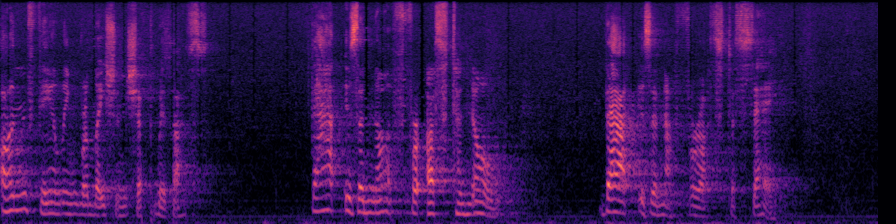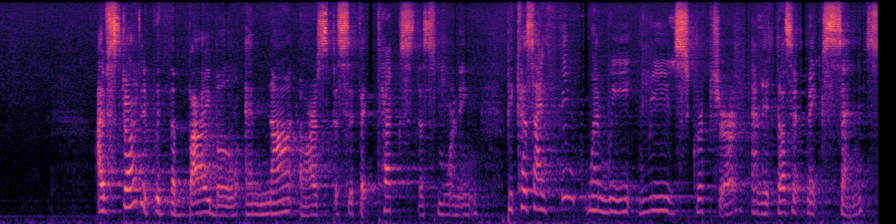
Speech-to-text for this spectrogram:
unfailing relationship with us. That is enough for us to know. That is enough for us to say. I've started with the Bible and not our specific text this morning because I think when we read scripture and it doesn't make sense,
